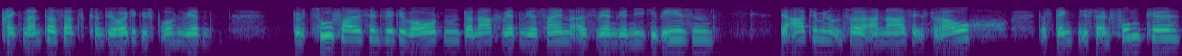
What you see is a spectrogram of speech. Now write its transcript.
prägnanter Satz, könnte heute gesprochen werden. Durch Zufall sind wir geworden, danach werden wir sein, als wären wir nie gewesen. Der Atem in unserer Nase ist Rauch, das Denken ist ein Funke,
